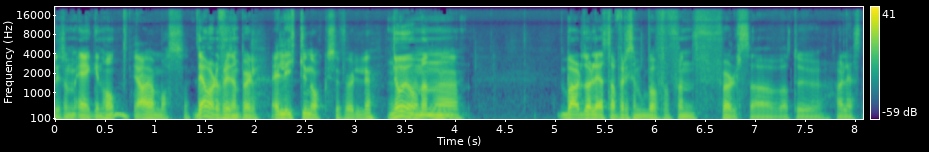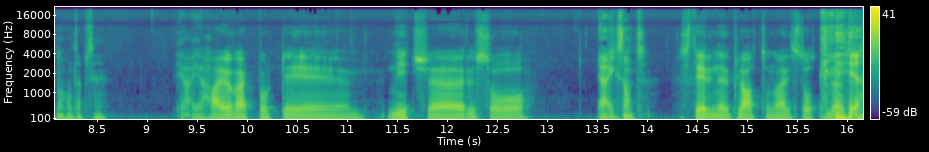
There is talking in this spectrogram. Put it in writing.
liksom egen hånd? ja, ja masse. Det har du, for eksempel. Eller ikke nok, selvfølgelig. Jo, jo, men eh, hva er det du har lest, da, for eksempel, bare for å få en følelse av at du har lest noe? holdt jeg på å si? ja, jeg har jo vært borti Nietzsche, Rousseau, Ja, ikke sant? Stirner, Platon, og Aristoteles. ja.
